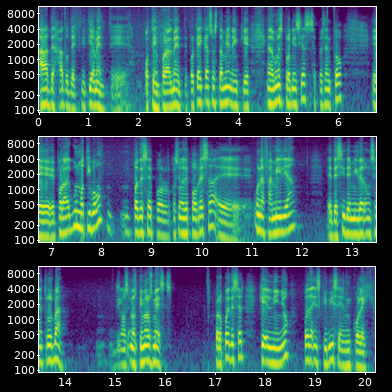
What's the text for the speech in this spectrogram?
ha dejado definitivamente o temporalmente, porque hay casos también en que en algunas provincias se presentó eh, por algún motivo, puede ser por cuestiones de pobreza, eh, una familia eh, decide emigrar a un centro urbano, digamos, en los primeros meses. Pero puede ser que el niño pueda inscribirse en un colegio.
